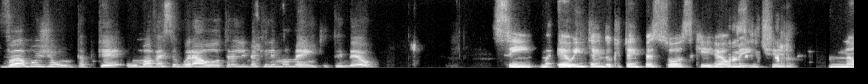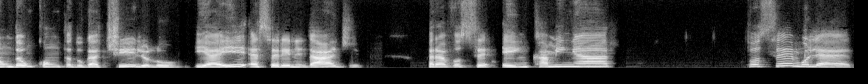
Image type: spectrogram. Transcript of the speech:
Vamos junta, porque uma vai segurar a outra ali naquele momento, entendeu? Sim, eu entendo que tem pessoas que realmente não dão conta do gatilho, Lu. E aí é serenidade para você encaminhar. Você, mulher,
